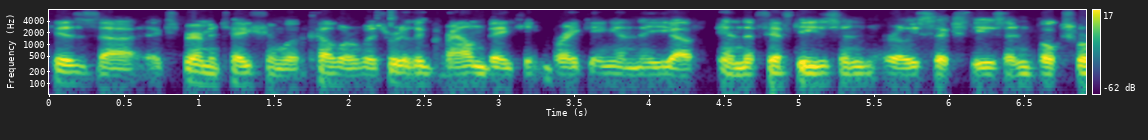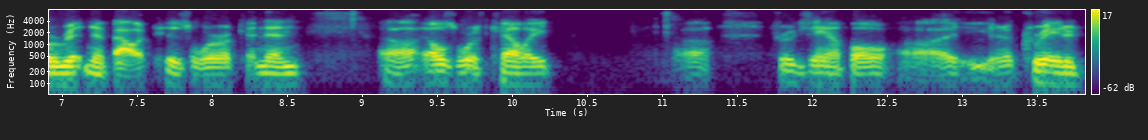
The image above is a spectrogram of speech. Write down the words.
his uh, experimentation with color was really groundbreaking breaking in the uh, in the 50s and early 60s and books were written about his work. And then uh, Ellsworth Kelly uh, for example, uh, you know, created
